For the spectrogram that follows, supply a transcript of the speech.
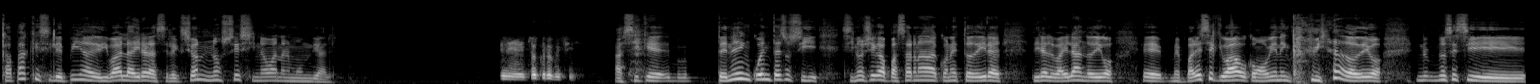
capaz que si le piden a Dybala ir a la selección, no sé si no van al Mundial. Eh, yo creo que sí. Así que tené en cuenta eso si, si no llega a pasar nada con esto de ir, al- de ir al bailando. Digo, eh, me parece que va como bien encaminado. Digo, no, no sé si,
